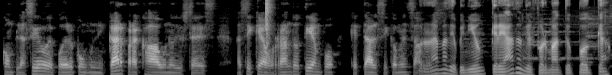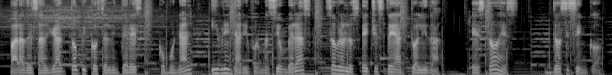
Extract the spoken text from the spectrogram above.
complacido de poder comunicar para cada uno de ustedes. Así que ahorrando tiempo, ¿qué tal si comenzamos? Programa de opinión creado en el formato podcast para desarrollar tópicos del interés comunal y brindar información veraz sobre los hechos de actualidad. Esto es 12.5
